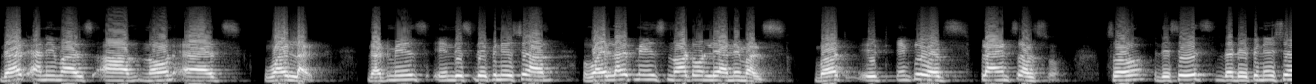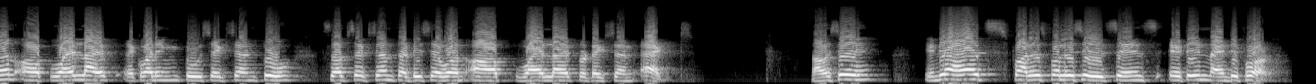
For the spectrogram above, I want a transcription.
that animals are known as wildlife. That means in this definition, wildlife means not only animals, but it includes plants also. So this is the definition of wildlife according to section 2 subsection 37 of Wildlife Protection Act. Now see India has forest policy since 1894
